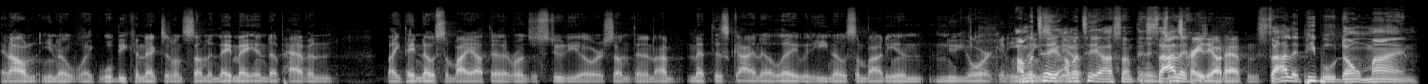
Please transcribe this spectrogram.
and I'll, you know, like we'll be connected on some, and they may end up having. Like they know somebody out there that runs a studio or something, and I met this guy in L.A., but he knows somebody in New York, and he. I'm gonna links tell you. I'm gonna tell y'all something. And solid. it's crazy how it happens. solid people don't mind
